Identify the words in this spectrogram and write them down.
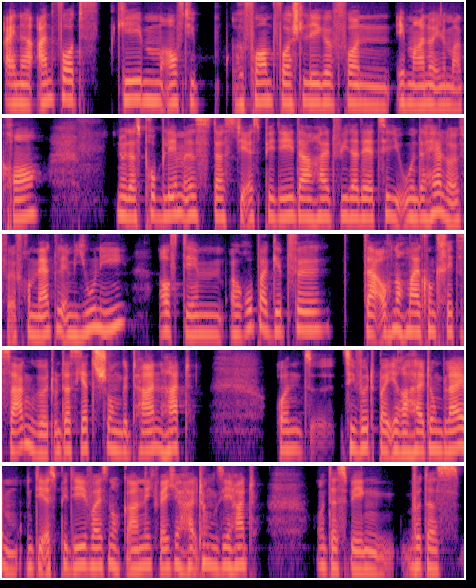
eine Antwort geben auf die Reformvorschläge von Emmanuel Macron. Nur das Problem ist, dass die SPD da halt wieder der CDU hinterherläuft, weil Frau Merkel im Juni auf dem Europagipfel da auch nochmal Konkretes sagen wird und das jetzt schon getan hat. Und sie wird bei ihrer Haltung bleiben. Und die SPD weiß noch gar nicht, welche Haltung sie hat. Und deswegen wird das,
